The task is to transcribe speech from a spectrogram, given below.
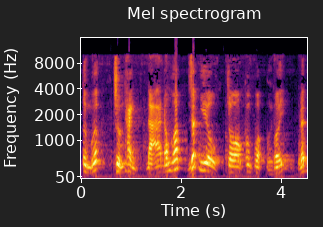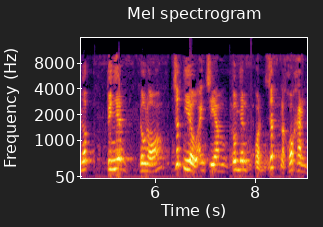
từng bước trưởng thành, đã đóng góp rất nhiều cho công cuộc đổi mới của đất nước. Tuy nhiên, đâu đó rất nhiều anh chị em công nhân còn rất là khó khăn,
